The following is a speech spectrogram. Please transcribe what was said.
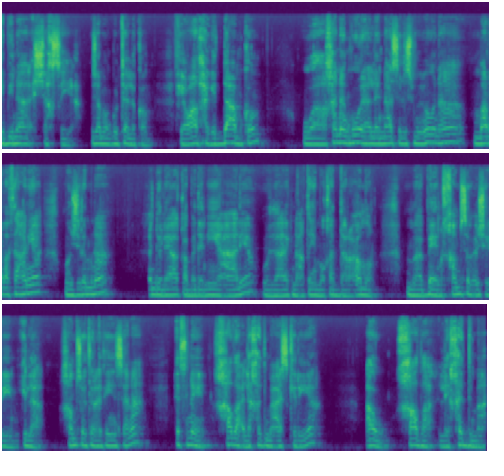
لبناء الشخصية. وزي ما قلت لكم هي واضحة قدامكم وخلنا نقولها للناس اللي يسمعونها مرة ثانية مجرمنا عنده لياقة بدنية عالية ولذلك نعطيه مقدر عمر ما بين 25 إلى 35 سنة. اثنين خضع لخدمة عسكرية أو خضع لخدمة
